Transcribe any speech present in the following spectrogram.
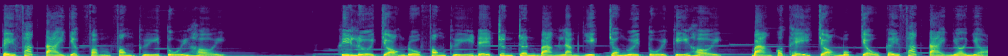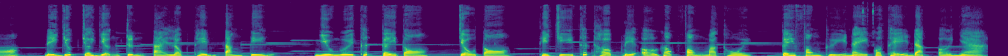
cây phát tài vật phẩm phong thủy tuổi hợi khi lựa chọn đồ phong thủy để trưng trên bàn làm việc cho người tuổi kỷ hợi bạn có thể chọn một chậu cây phát tài nho nhỏ để giúp cho vận trình tài lộc thêm tăng tiến. Nhiều người thích cây to, chậu to thì chỉ thích hợp để ở góc phòng mà thôi. Cây phong thủy này có thể đặt ở nhà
